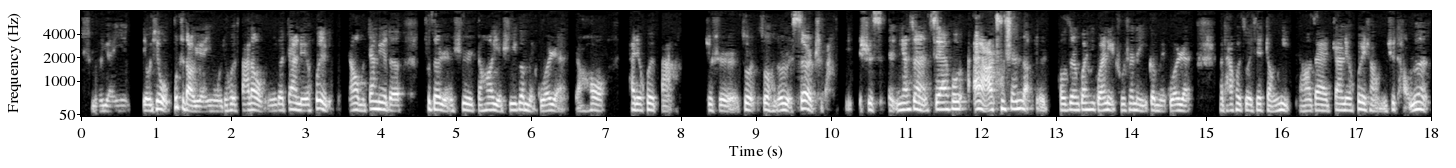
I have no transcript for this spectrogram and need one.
什么原因；有些我不知道原因，我就会发到我们一个战略会里。然后我们战略的负责人是正好也是一个美国人，然后他就会把就是做做很多 research 吧，是应该算 CFO IR 出身的，就是投资人关系管理出身的一个美国人。那他会做一些整理，然后在战略会上我们去讨论。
